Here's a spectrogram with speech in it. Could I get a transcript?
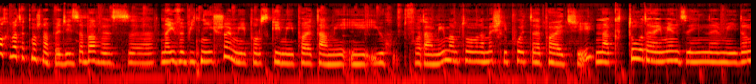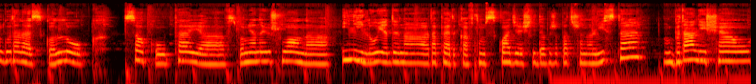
no chyba tak można powiedzieć, zabawy z najwybitniejszymi polskimi poetami i ich utworami. Mam tu na myśli płytę poeci, na której innymi Don Guralesco, Luke, Soku, Peja, wspomniany już Łona i Lilu, jedyna raperka w tym składzie, jeśli dobrze patrzę na listę. Brali się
